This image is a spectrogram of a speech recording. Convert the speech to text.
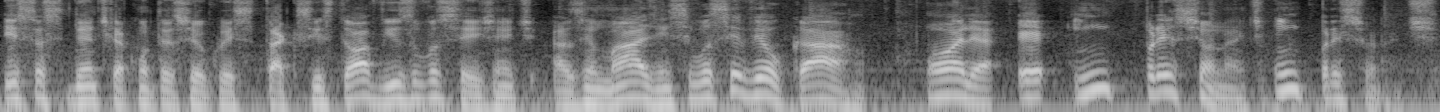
esse acidente que aconteceu com esse taxista. Eu aviso vocês, gente. As imagens, se você vê o carro, Olha, é impressionante, impressionante.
